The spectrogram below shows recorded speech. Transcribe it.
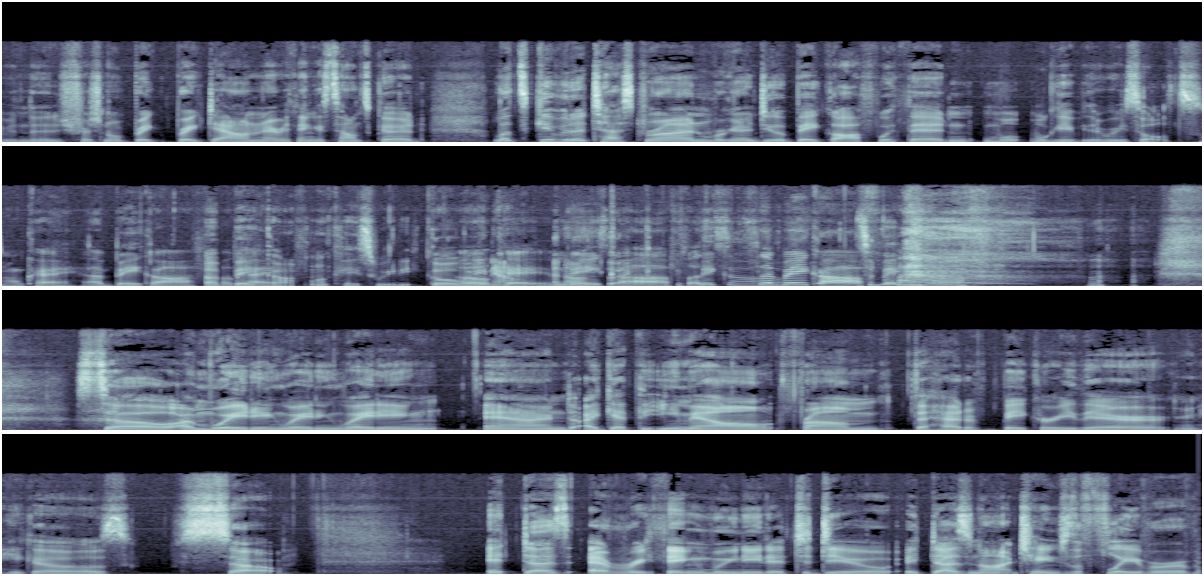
the nutritional break breakdown and everything. It sounds good. Let's give it a test run. We're going to do a bake off with it, and we'll, we'll give you the results." okay, a bake off. A okay. bake off. Okay, sweetie, go away now. Okay, And I was bake off. Let's- "Bake it's a bake off. It's a bake off. So I'm waiting, waiting, waiting, and I get the email from the head of bakery there, and he goes, "So." It does everything we need it to do. It does not change the flavor of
